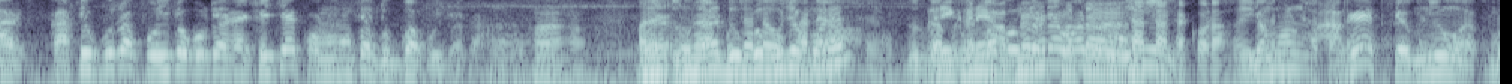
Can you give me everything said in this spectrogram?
আর কাশীপুরে পঞ্চকোটে রেখেছে কোনো মতে দুর্গা পূজাটা হ্যাঁ হ্যাঁ। মানে ছাতা পুজোটা ছাতাটা করা হয় যেমন আগে তেমনিও এখন।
